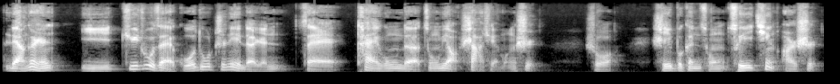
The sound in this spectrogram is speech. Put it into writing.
两个人。以居住在国都之内的人在太公的宗庙歃血盟誓，说谁不跟从崔庆二世，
